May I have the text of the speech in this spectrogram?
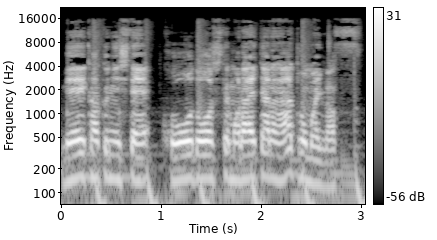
明確にして行動してもらえたらなと思います。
